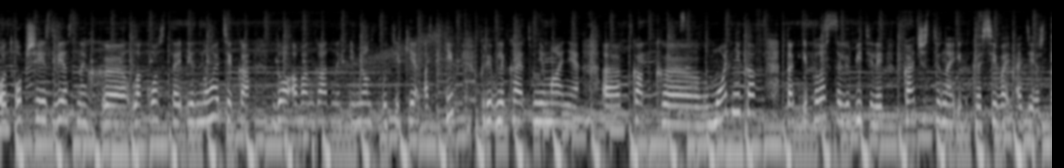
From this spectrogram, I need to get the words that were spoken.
от общеизвестных э, Лакоста и Нотика до авангардных имен в бутике Аскик привлекает внимание э, как э, модников, так и просто любителей качественной и красивой одежды.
